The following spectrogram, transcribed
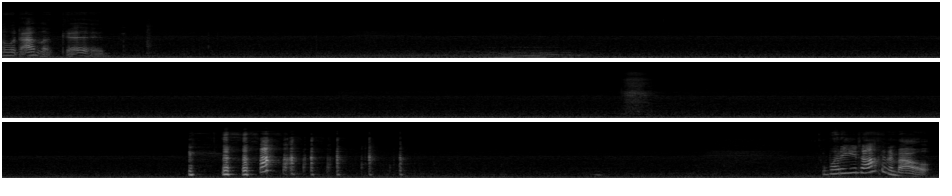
Oh, that look good. what are you talking about?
